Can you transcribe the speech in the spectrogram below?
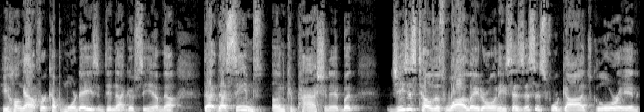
he hung out for a couple more days and did not go see him. Now, that, that seems uncompassionate, but Jesus tells us why later on. He says this is for God's glory. And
